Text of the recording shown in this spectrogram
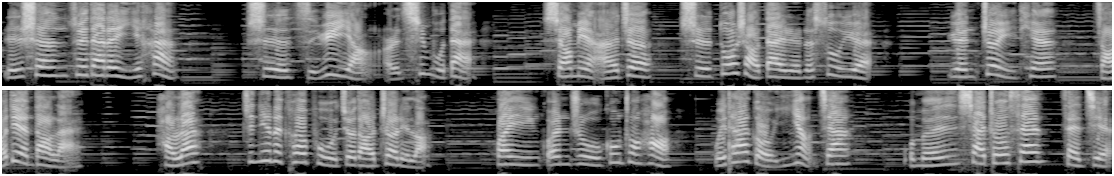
人生最大的遗憾是子欲养而亲不待，消灭癌症是多少代人的夙愿。愿这一天早点到来。好了，今天的科普就到这里了，欢迎关注公众号“维他狗营养家”，我们下周三再见。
